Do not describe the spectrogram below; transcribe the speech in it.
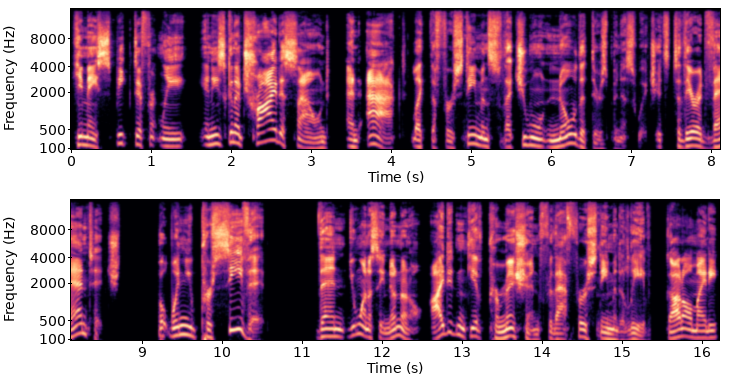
He may speak differently and he's going to try to sound and act like the first demon so that you won't know that there's been a switch. It's to their advantage. But when you perceive it, then you want to say, no, no, no. I didn't give permission for that first demon to leave. God Almighty,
